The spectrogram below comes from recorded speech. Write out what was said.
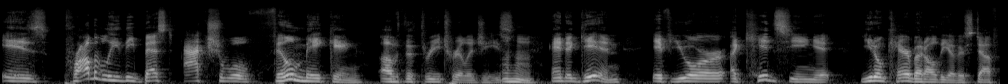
is probably the best actual filmmaking of the three trilogies. Mm-hmm. And again, if you're a kid seeing it, you don't care about all the other stuff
